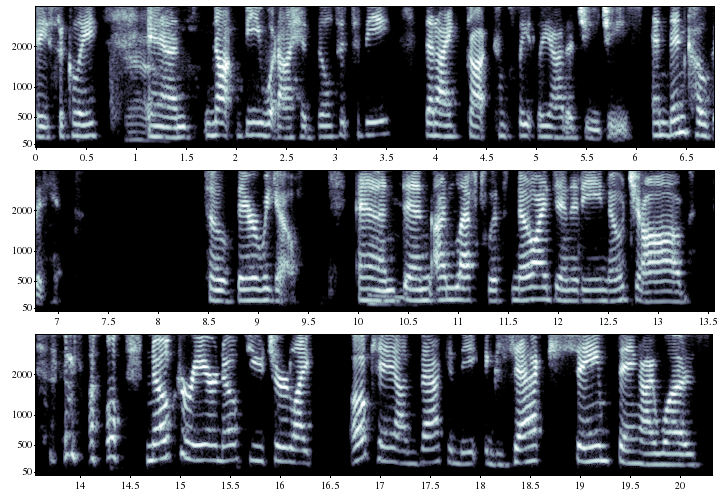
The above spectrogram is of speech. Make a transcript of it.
basically yeah. and not be what I had built it to be, that I got completely out of Gigi's. And then COVID hit. So there we go. And mm-hmm. then I'm left with no identity, no job, no, no career, no future. Like, okay, I'm back in the exact same thing I was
